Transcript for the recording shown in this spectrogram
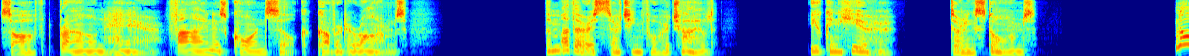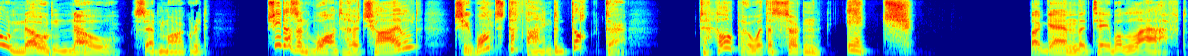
Soft brown hair, fine as corn silk, covered her arms. The mother is searching for her child. You can hear her during storms. No, no, no, said Margaret. She doesn't want her child. She wants to find a doctor to help her with a certain itch. Again the table laughed,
